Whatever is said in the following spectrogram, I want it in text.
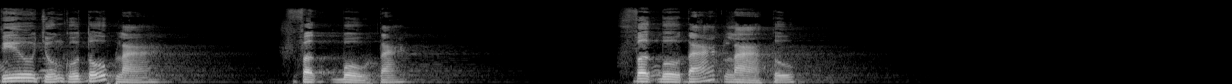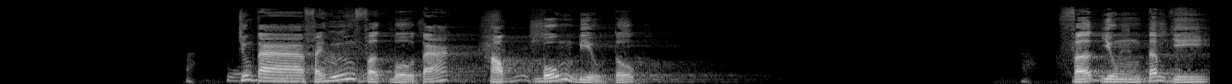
Tiêu chuẩn của tốt là Phật Bồ Tát. Phật Bồ Tát là tốt. Chúng ta phải hướng Phật Bồ Tát Học bốn điều tốt. Phật dùng tâm gì?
